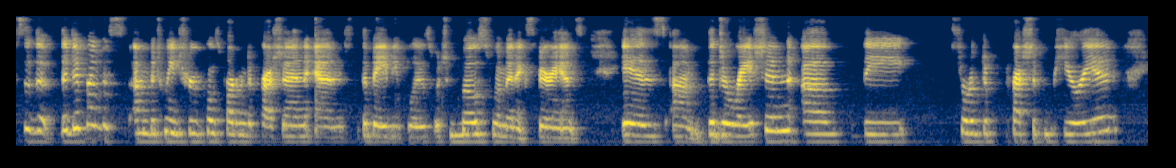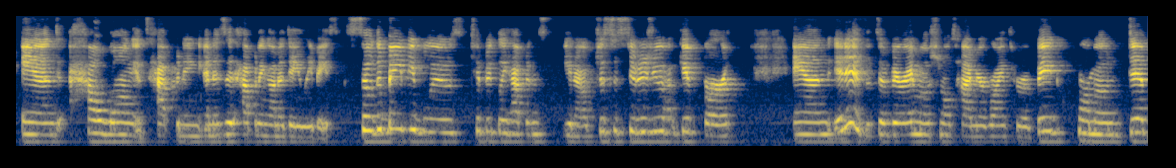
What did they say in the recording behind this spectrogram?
so. The the difference um, between true postpartum depression and the baby blues, which most women experience, is um, the duration of the sort of depression period and how long it's happening and is it happening on a daily basis. So the baby blues typically happens, you know, just as soon as you give birth. And it is, it's a very emotional time. You're going through a big hormone dip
